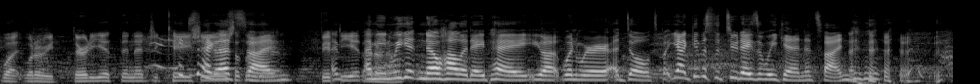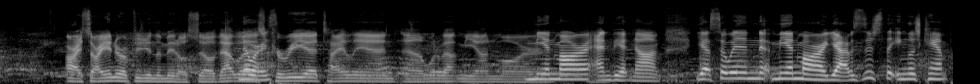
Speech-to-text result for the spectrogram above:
what? What are we? Thirtieth in education? Exactly. That's fine. Fiftieth. I, I, mean, know. we get no holiday pay uh, when we're adults, but yeah, give us the two days a weekend. It's fine. All right, so I interrupted you in the middle. So that was no Korea, Thailand. Um, what about Myanmar? Myanmar and Vietnam. Yeah, so in Myanmar, yeah, it was just the English camp.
